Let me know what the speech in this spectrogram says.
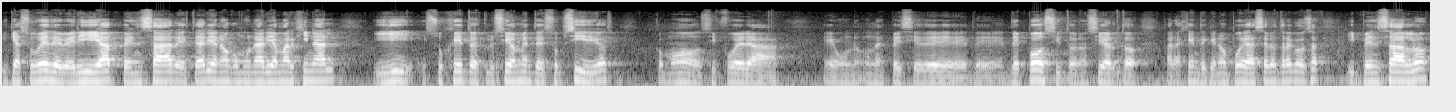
y que a su vez debería pensar este área no como un área marginal y sujeto exclusivamente de subsidios, como si fuera eh, una especie de, depósito, ¿no es cierto?, para gente que no puede hacer otra cosa, y pensarlo,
